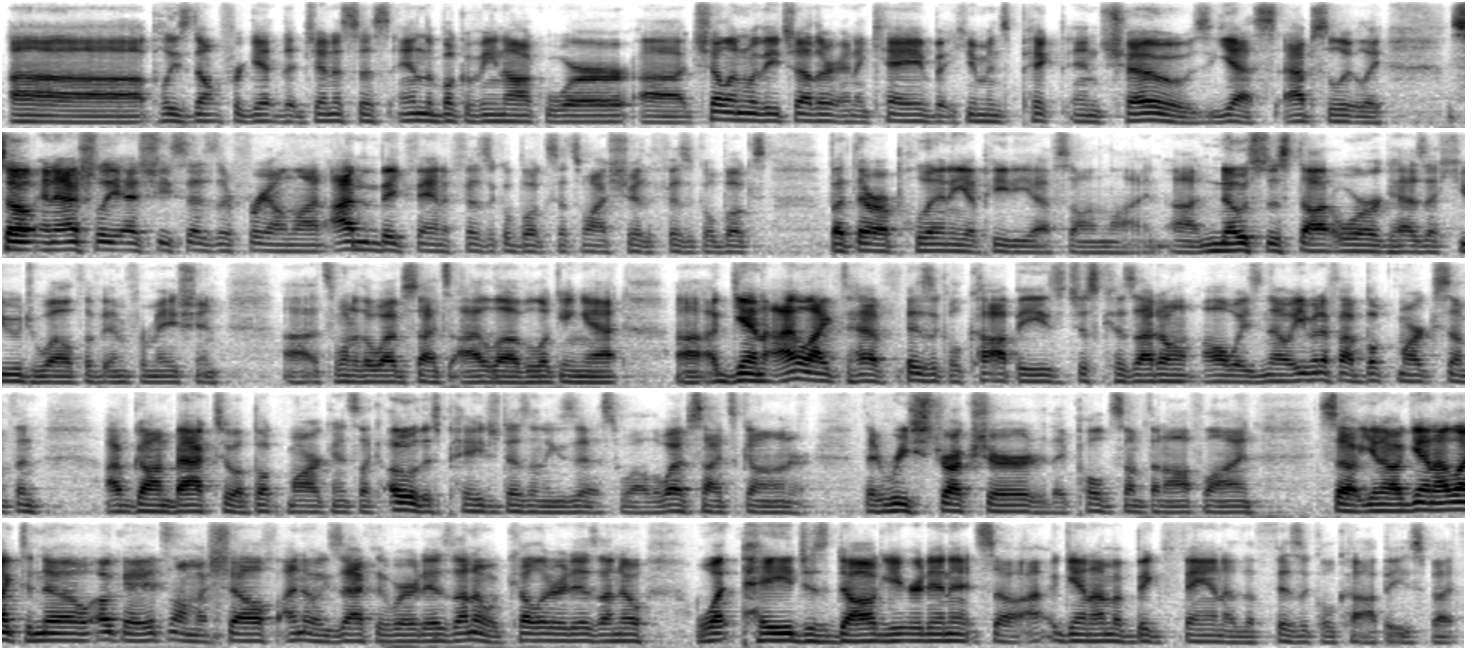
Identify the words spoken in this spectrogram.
Uh, please don't forget that Genesis and the Book of Enoch were uh, chilling with each other in a cave, but humans picked and chose. Yes, absolutely. So, and Ashley, as she says, they're free online. I'm a big fan of physical books. That's why I share the physical books. But there are plenty of PDFs online. Uh, Gnosis.org has a huge wealth of information. Uh, it's one of the websites I love looking at. Uh, again, I like to have physical copies just because I don't always know. Even if I bookmark something, I've gone back to a bookmark and it's like, oh, this page doesn't exist. Well, the website's gone, or they restructured, or they pulled something offline. So, you know, again, I like to know, okay, it's on my shelf. I know exactly where it is. I know what color it is. I know what page is dog eared in it. So, again, I'm a big fan of the physical copies. But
